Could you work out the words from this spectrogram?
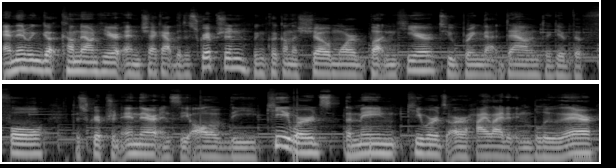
And then we can go, come down here and check out the description. We can click on the show more button here to bring that down to give the full description in there and see all of the keywords. The main keywords are highlighted in blue there.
